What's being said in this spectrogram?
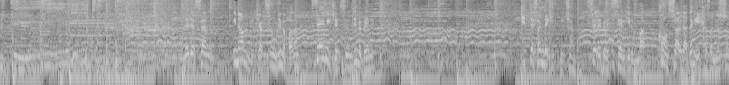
bitti Ne desem inanmayacaksın değil mi bana? Sevmeyeceksin değil mi beni? Git desen de gitmeyeceğim. Selebriti sevgilim var. Konserlerden iyi kazanıyorsun.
